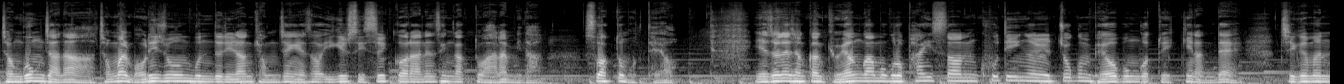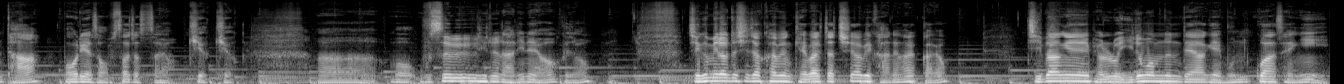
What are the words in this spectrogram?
전공자나 정말 머리 좋은 분들이랑 경쟁해서 이길 수 있을 거라는 생각도 안 합니다. 수학도 못해요. 예전에 잠깐 교양 과목으로 Python 코딩을 조금 배워본 것도 있긴 한데 지금은 다 머리에서 없어졌어요. 키읔키읔. 아, 뭐 웃을 일은 아니네요. 그죠? 지금이라도 시작하면 개발자 취업이 가능할까요? 지방에 별로 이름 없는 대학의 문과생이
